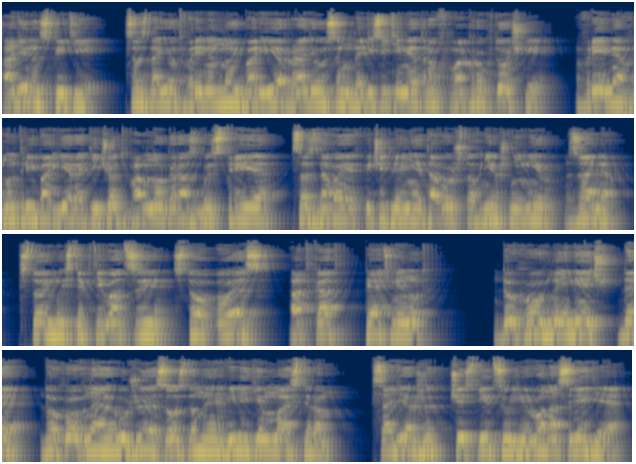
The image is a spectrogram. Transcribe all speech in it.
1 из 5. Создает временной барьер радиусом до 10 метров вокруг точки. Время внутри барьера течет во много раз быстрее, создавая впечатление того, что внешний мир замер. Стоимость активации 100 ОС. Откат 5 минут. Духовный меч Д. Духовное оружие, созданное великим мастером. Содержит частицу его наследия.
